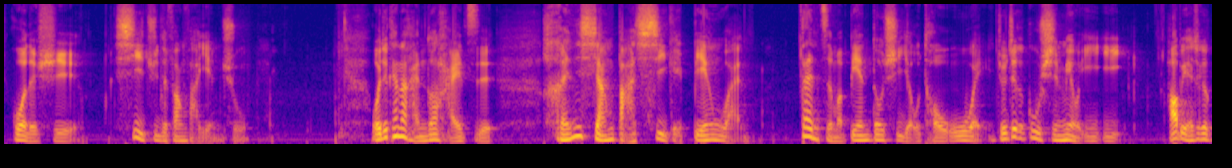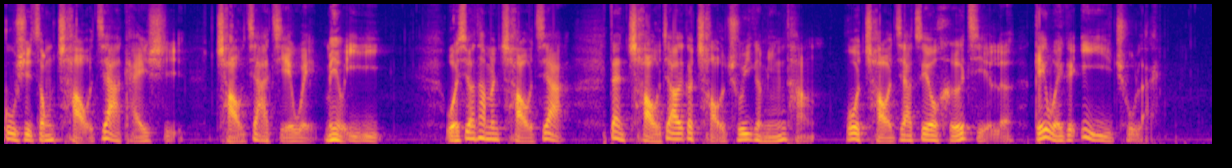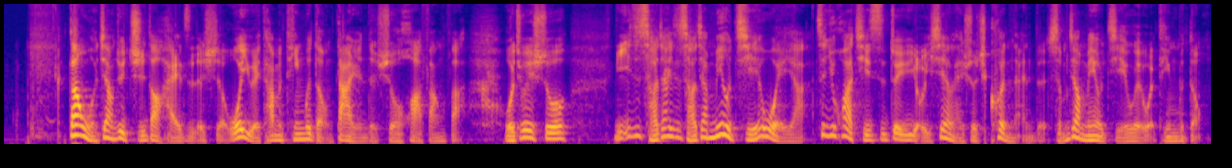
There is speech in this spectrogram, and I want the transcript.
或者是戏剧的方法演出。我就看到很多孩子很想把戏给编完，但怎么编都是有头无尾，就这个故事没有意义。好比这个故事从吵架开始。吵架结尾没有意义。我希望他们吵架，但吵架一个吵出一个名堂，或吵架最后和解了，给我一个意义出来。当我这样去指导孩子的时候，我以为他们听不懂大人的说话方法，我就会说：“你一直吵架，一直吵架，没有结尾呀。”这句话其实对于有一些人来说是困难的。什么叫没有结尾？我听不懂。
